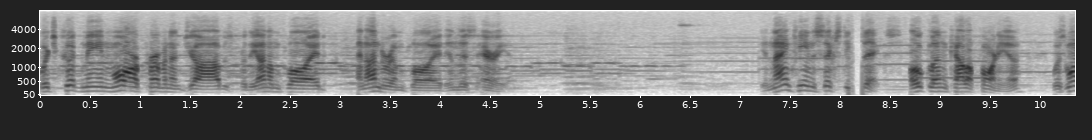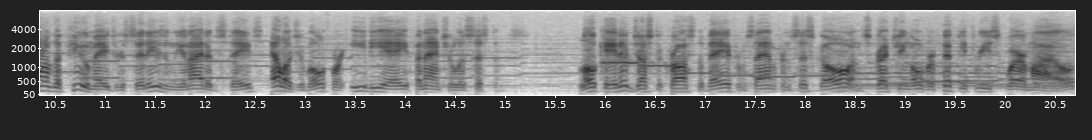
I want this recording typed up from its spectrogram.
which could mean more permanent jobs for the unemployed and underemployed in this area. In 1966, Oakland, California was one of the few major cities in the United States eligible for EDA financial assistance. Located just across the bay from San Francisco and stretching over 53 square miles,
